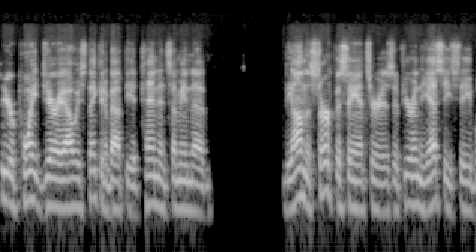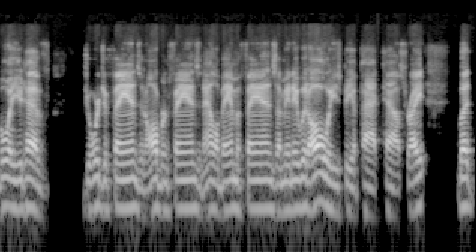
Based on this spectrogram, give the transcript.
To your point, Jerry, I was thinking about the attendance. I mean, the the on the surface answer is if you're in the SEC, boy, you'd have Georgia fans and Auburn fans and Alabama fans. I mean, it would always be a packed house, right? But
